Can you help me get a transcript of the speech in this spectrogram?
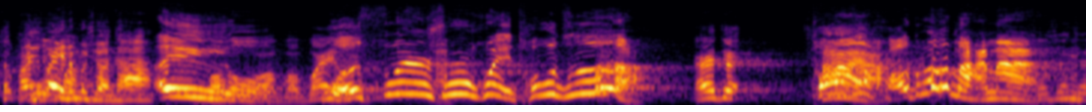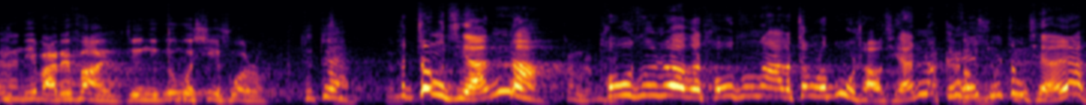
他为什么选他？哎呦，我孙叔会投资啊，哎，对，投资，好多个买卖，行行行，你把这放下，你你给我细说说。对对，他挣钱呢挣，钱投资这个投资那个，挣了不少钱呢，跟人学挣钱呀。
